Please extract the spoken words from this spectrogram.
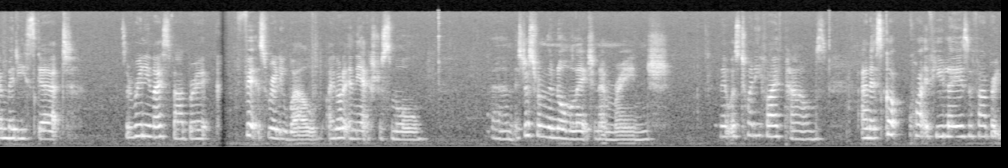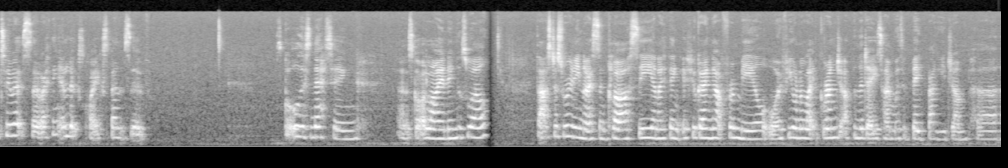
A midi skirt. It's a really nice fabric. Fits really well. I got it in the extra small. Um, it's just from the normal H&M range. And it was £25 and it's got quite a few layers of fabric to it so I think it looks quite expensive. It's got all this netting and it's got a lining as well. That's just really nice and classy and I think if you're going out for a meal or if you want to like grunge it up in the daytime with a big baggy jumper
